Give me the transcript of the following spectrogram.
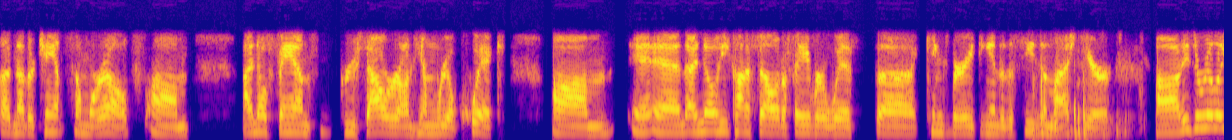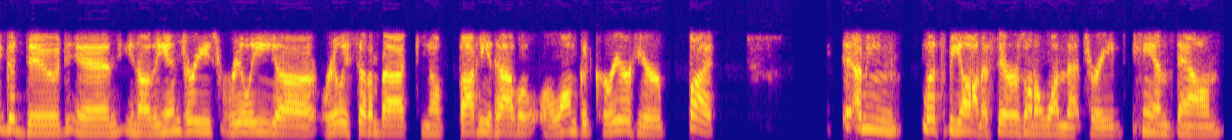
another chance somewhere else. Um, I know fans grew sour on him real quick, um, and, and I know he kind of fell out of favor with uh, Kingsbury at the end of the season last year. Uh, he's a really good dude, and you know the injuries really, uh, really set him back. You know, thought he'd have a, a long, good career here, but I mean, let's be honest, Arizona won that trade hands down.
